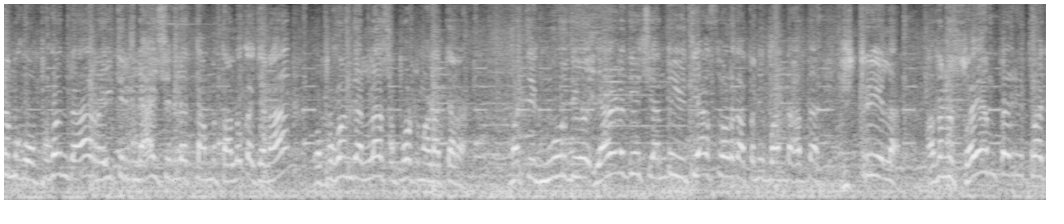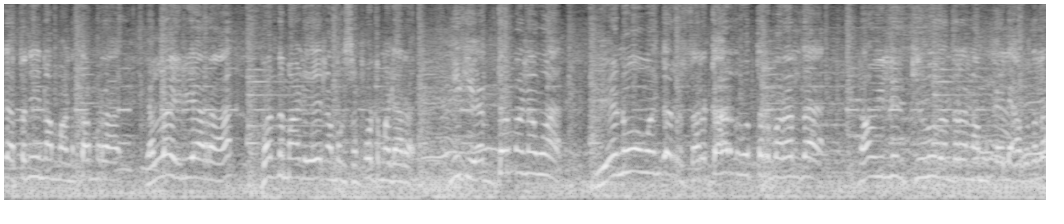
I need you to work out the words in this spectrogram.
ನಮಗೆ ಒಪ್ಕೊಂಡ ರೈತರಿಗೆ ನ್ಯಾಯ ಸಿಗ್ಲತ್ತ ನಮ್ಮ ತಾಲೂಕ ಜನ ಒಪ್ಕೊಂಡೆಲ್ಲ ಸಪೋರ್ಟ್ ಮಾಡತ್ತಾರ ಮತ್ತು ಈಗ ಮೂರು ದಿವಸ ಎರಡು ದಿವಸ ಎಂದು ಇತಿಹಾಸದೊಳಗೆ ಆತನಿಗೆ ಬಂದ ಅಂತ ಹಿಸ್ಟ್ರಿ ಇಲ್ಲ. ಅದನ್ನು ಸ್ವಯಂ ಪ್ರೇರಿತವಾಗಿ ಅತನಿ ನಮ್ಮ ಅಣ್ಣ ತಮ್ಮರ ಎಲ್ಲ ಹಿರಿಯರ ಬಂದ್ ಮಾಡಿ ನಮಗೆ ಸಪೋರ್ಟ್ ಮಾಡ್ಯಾರ. ಈಗ ಎಕ್ದಮ್ಮ ನಾವು ಏನೋ ಒಂದು ಸರ್ಕಾರದ ಉತ್ತರ ಬರಲ್ದ, ನಾವು ಇಲ್ಲಿ ಕೀಳುದಂದ್ರೆ ನಮ್ಮ ಕೈಲಿ ಆಗೋದಿಲ್ಲ,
